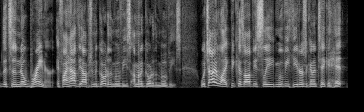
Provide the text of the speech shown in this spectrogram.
it's a no brainer. If I have the option to go to the movies, I'm going to go to the movies, which I like because obviously movie theaters are going to take a hit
